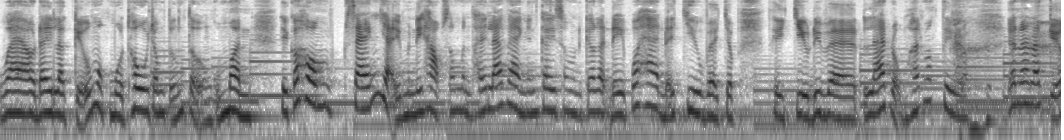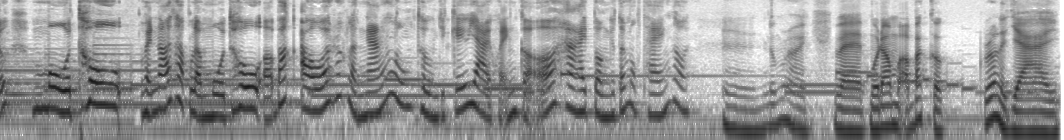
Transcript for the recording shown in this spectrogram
wow đây là kiểu một mùa thu trong tưởng tượng của mình. Thì có hôm sáng dậy mình đi học xong mình thấy lá vàng trên cây xong mình kêu là đẹp quá ha để chiều về chụp. Thì chiều đi về lá rụng hết mất tiêu rồi. Cho nên là kiểu mùa thu phải nói thật là mùa thu ở Bắc Âu á rất là ngắn luôn. Thường chỉ kéo dài khoảng cỡ 2 tuần cho tới một tháng thôi. Ừ, đúng rồi. Và mùa đông ở Bắc Cực rất là dài.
